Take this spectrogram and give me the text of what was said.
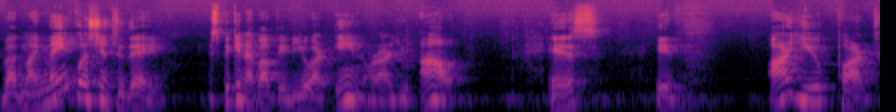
But my main question today, speaking about if you are in or are you out, is if are you part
